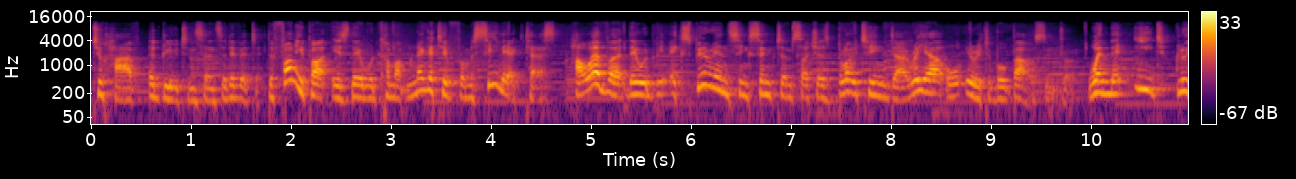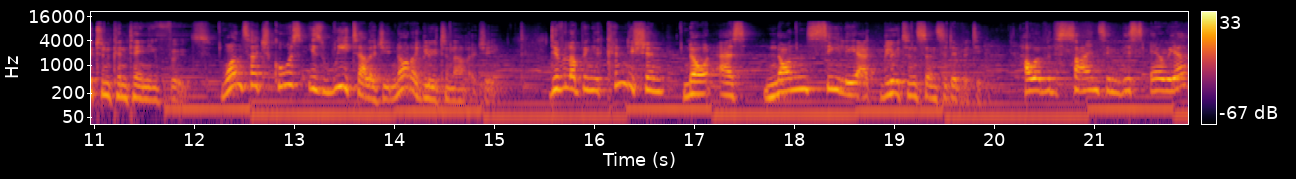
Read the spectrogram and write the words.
to have a gluten sensitivity. The funny part is they would come up negative from a celiac test. However, they would be experiencing symptoms such as bloating, diarrhea or irritable bowel syndrome when they eat gluten containing foods. One such cause is wheat allergy, not a gluten allergy developing a condition known as non-celiac gluten sensitivity. However, the science in this area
